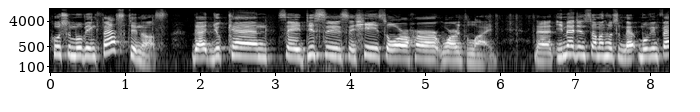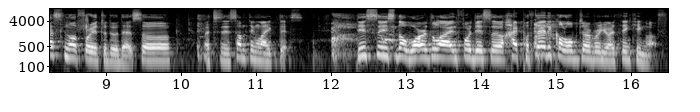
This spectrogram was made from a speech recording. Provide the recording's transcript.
who's moving fast enough that you can say this is his or her world line. That imagine someone who's moving fast enough for you to do that. So let's say something like this. This is the world line for this uh, hypothetical observer you are thinking of.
